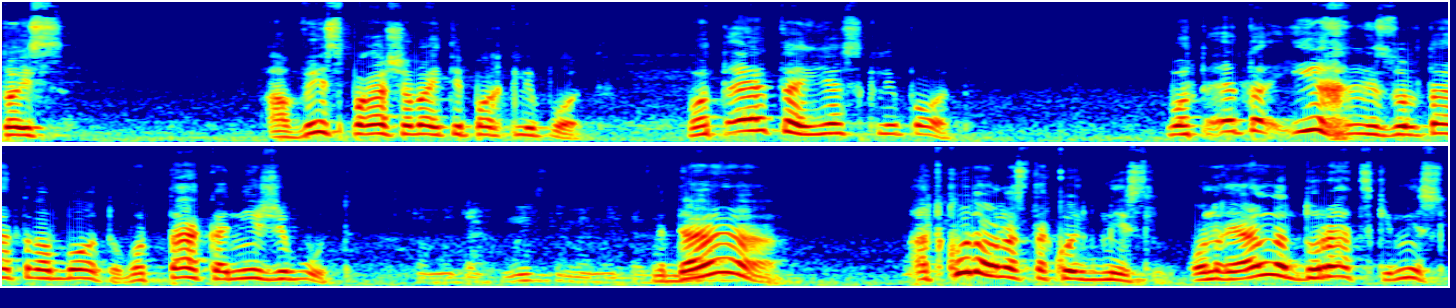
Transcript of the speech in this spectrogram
То есть, а вы спрашиваете про клепот. Вот это и есть клепот. Вот это их результат работы. Вот так они живут. Что мы так мыслим, и мы так... Да. Откуда у нас такой мысль? Он реально дурацкий мысль.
